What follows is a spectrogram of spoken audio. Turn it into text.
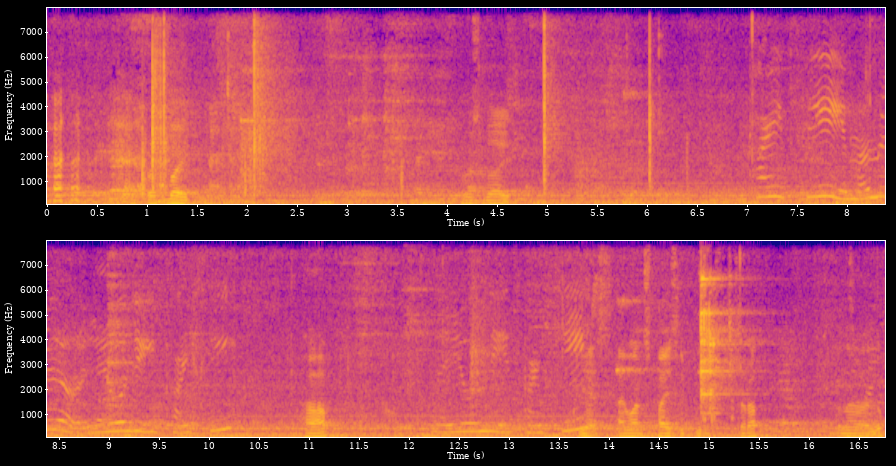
first bite. First bite. Spicy. Mommy, you want to eat spicy? Hop. You want to eat spicy? Yes, I want spicy please. Sarap. Panalo.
